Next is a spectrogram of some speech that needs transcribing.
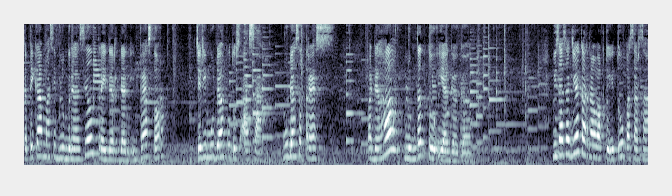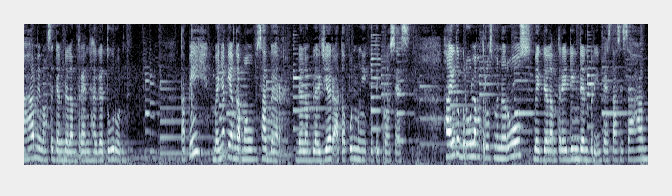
Ketika masih belum berhasil, trader dan investor jadi mudah putus asa, mudah stres. Padahal belum tentu ia gagal. Bisa saja karena waktu itu pasar saham memang sedang dalam tren harga turun tapi banyak yang nggak mau sabar dalam belajar ataupun mengikuti proses. Hal itu berulang terus-menerus, baik dalam trading dan berinvestasi saham,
